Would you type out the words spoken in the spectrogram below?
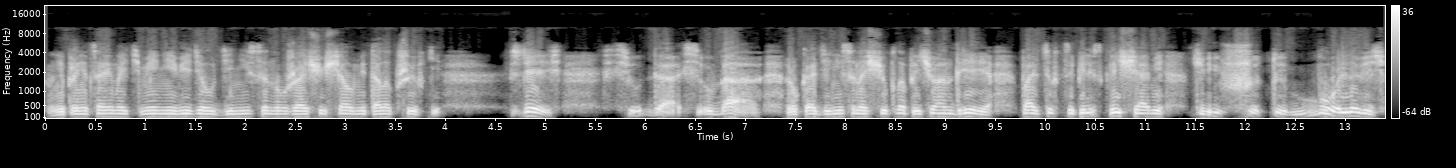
в непроницаемой тьме не видел Дениса, но уже ощущал металл обшивки. «Здесь! Сюда! Сюда!» Рука Дениса нащупала плечо Андрея. Пальцы вцепились клещами. «Тише ты! Больно ведь!»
